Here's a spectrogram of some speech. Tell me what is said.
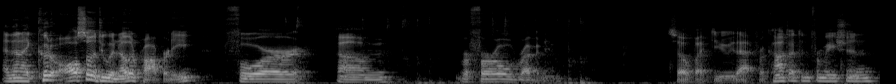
And then I could also do another property for um, referral revenue. So if I do that for contact information,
